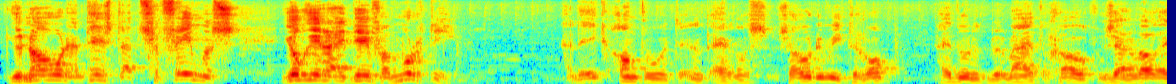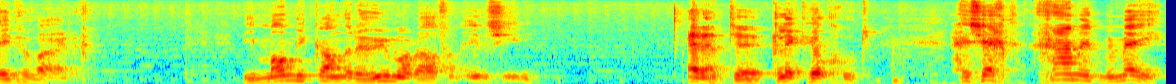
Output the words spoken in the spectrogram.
You know what it is, that's famous Yogi Devamurti. En ik antwoord in het Engels, de erop, hij doet het bij mij toch ook, we zijn wel evenwaardig. Die man die kan er de humor wel van inzien, en het uh, klikt heel goed. Hij zegt, ga met me mee.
